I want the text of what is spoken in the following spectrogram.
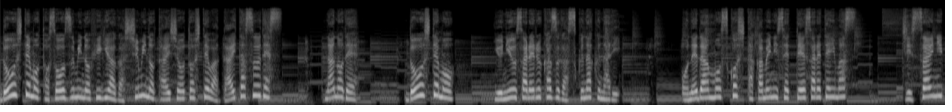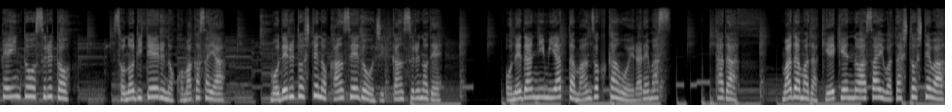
どうしても塗装済みのフィギュアが趣味の対象としては大多数です。なのでどうしても輸入される数が少なくなりお値段も少し高めに設定されています。実際にペイントをするとそのディテールの細かさやモデルとしての完成度を実感するのでお値段に見合った満足感を得られます。ただまだまだ経験の浅い私としては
